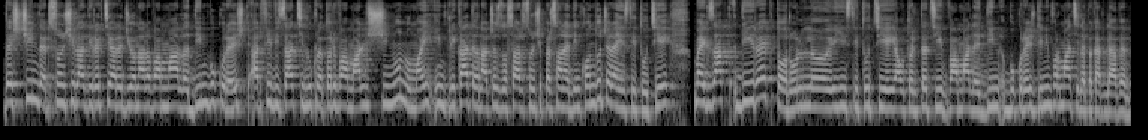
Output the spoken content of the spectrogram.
Descinderi sunt și la Direcția Regională Vamală din București. Ar fi vizați lucrători vamali și nu numai. Implicate în acest dosar sunt și persoane din conducerea instituției, mai exact directorul uh, instituției autorității vamale din București, din informațiile pe care le avem.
